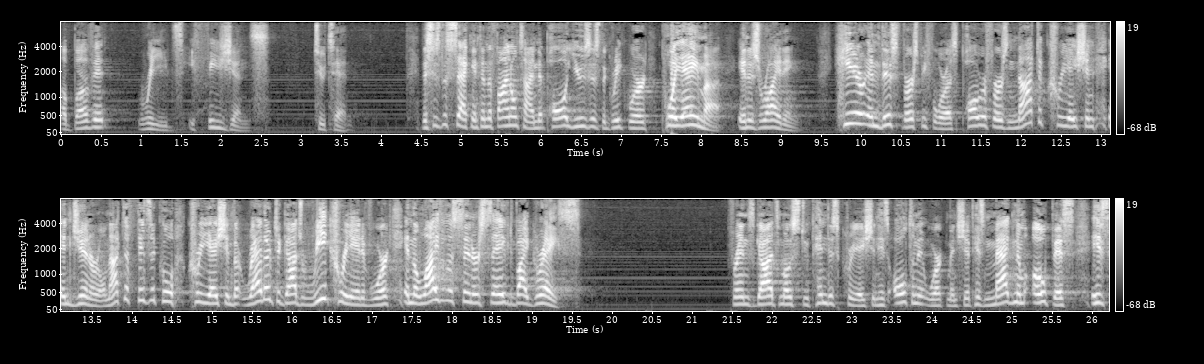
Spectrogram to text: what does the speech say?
Above it reads Ephesians 2:10. This is the second and the final time that Paul uses the Greek word poiema in his writing. Here in this verse before us, Paul refers not to creation in general, not to physical creation, but rather to God's recreative work in the life of a sinner saved by grace. Friends, God's most stupendous creation, His ultimate workmanship, His magnum opus, His,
